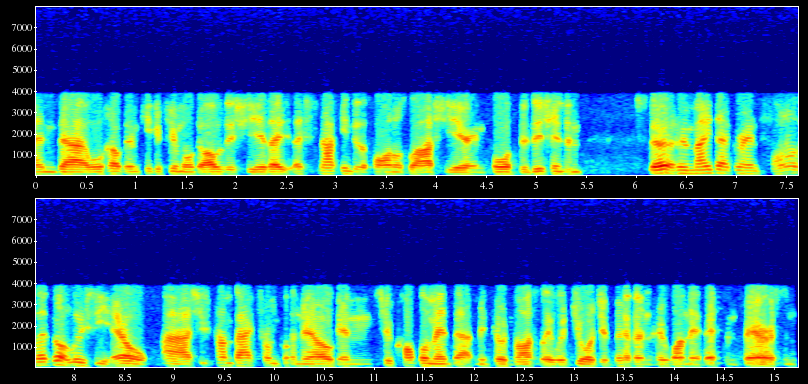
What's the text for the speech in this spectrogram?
and uh, will help them kick a few more goals this year. They they snuck into the finals last year in fourth position and Sturt, who made that grand final, they've got Lucy L. Uh, she's come back from Glenelg and she'll complement that midfield nicely with Georgia Bevan, who won their best and fairest. And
